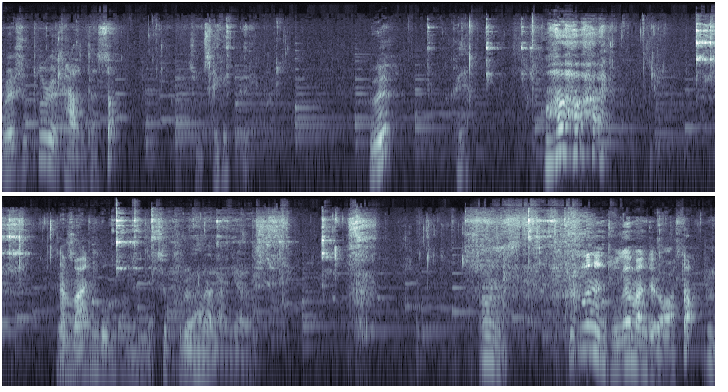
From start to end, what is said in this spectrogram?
왜 스프를 다 안 탔어? 좀 세게 끓여. 왜? 그냥 난 많이 못 먹는데. 스프를 하나 남겨. 응. 스프는 두 개만 들어갔어? 응.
